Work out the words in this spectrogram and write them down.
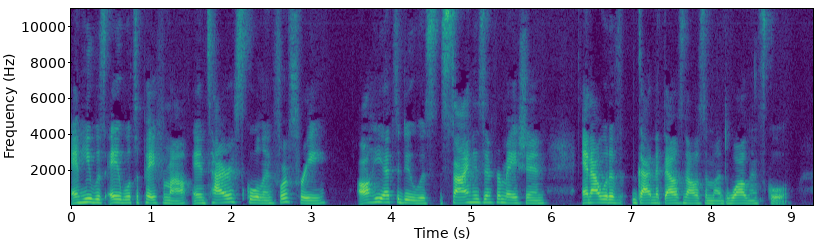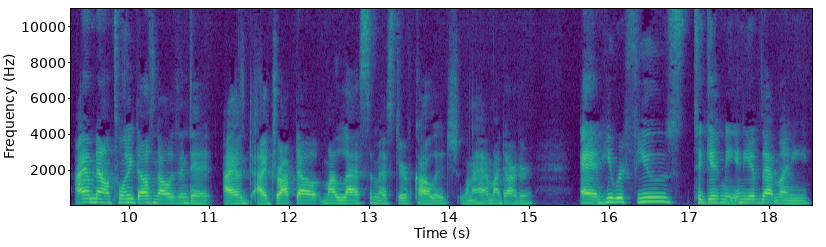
and he was able to pay for my entire schooling for free. All he had to do was sign his information, and I would have gotten a thousand dollars a month while in school. I am now twenty thousand dollars in debt. I I dropped out my last semester of college when I had my daughter, and he refused to give me any of that money.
